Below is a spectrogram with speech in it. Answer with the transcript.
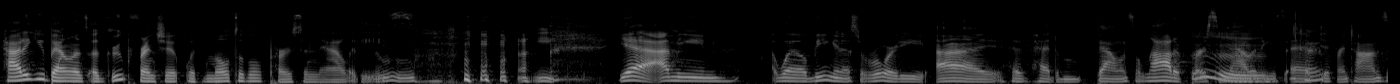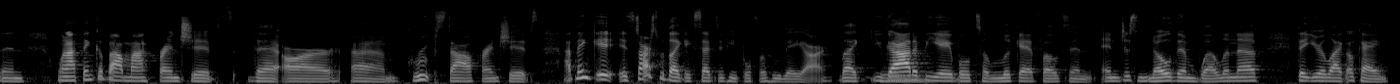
How do you balance a group friendship with multiple personalities? Yeah, I mean, well, being in a sorority, I have had to balance a lot of personalities okay. at different times. And when I think about my friendships that are um, group style friendships, I think it, it starts with like accepting people for who they are. Like, you got to be able to look at folks and, and just know them well enough that you're like, okay,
